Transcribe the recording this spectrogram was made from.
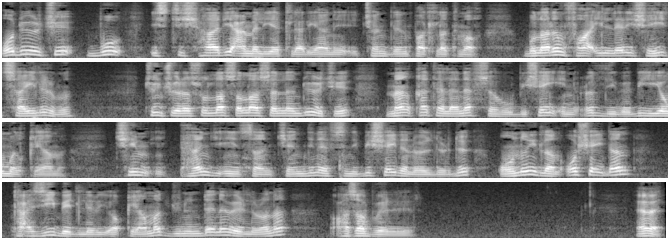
O diyor ki bu istişhadi ameliyatlar yani kendilerini patlatmak bunların failleri şehit sayılır mı? Çünkü Resulullah sallallahu aleyhi ve sellem diyor ki men katele nefsehu bi şeyin uzzibe bihi yevmel kıyame. Kim hangi insan kendi nefsini bir şeyden öldürdü onunla o şeyden tazip edilir. Kıyamet gününde ne verilir ona? Azap verilir. Evet.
